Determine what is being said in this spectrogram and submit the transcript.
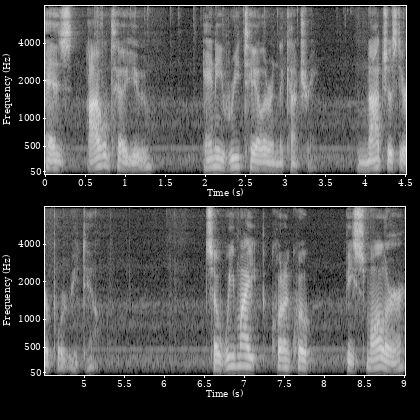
as I will tell you any retailer in the country, not just airport retail. So we might, quote unquote, be smaller,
